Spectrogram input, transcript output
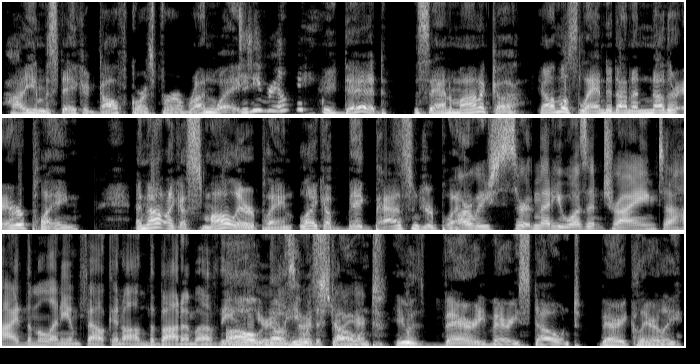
How do you mistake a golf course for a runway? Did he really? He did. The Santa Monica. He almost landed on another airplane. And not like a small airplane, like a big passenger plane. Are we certain that he wasn't trying to hide the Millennium Falcon on the bottom of the Oh Imperial no, he Star was Destroyer? stoned. He was very, very stoned. Very clearly.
